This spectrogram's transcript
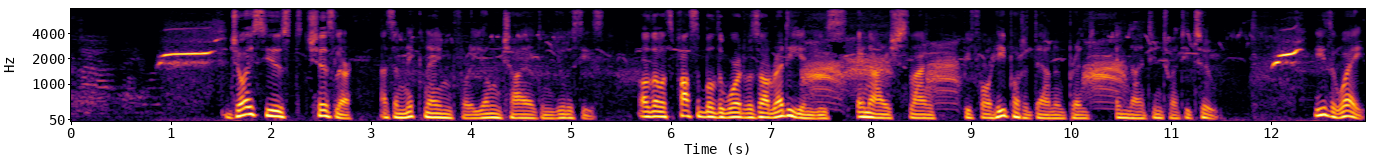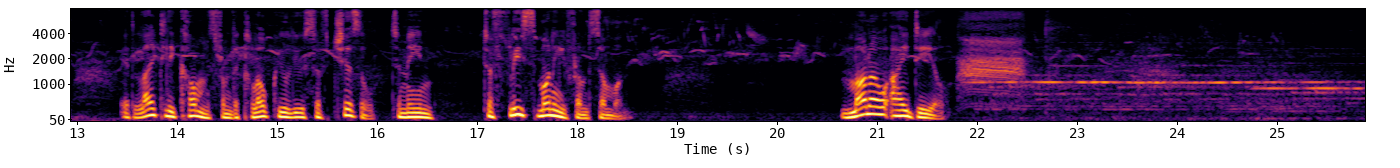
Joyce used Chisler as a nickname for a young child in Ulysses, although it's possible the word was already in use in Irish slang before he put it down in print in 1922. Either way, it likely comes from the colloquial use of chisel to mean to fleece money from someone. Monoideal.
